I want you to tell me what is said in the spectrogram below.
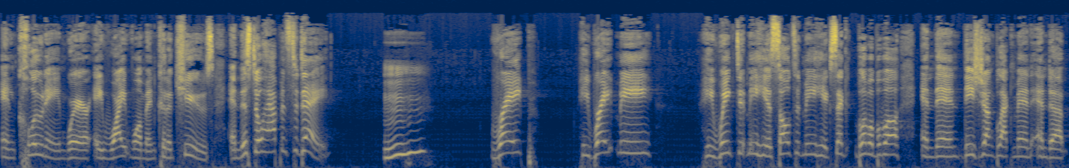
including where a white woman could accuse, and this still happens today. Mm-hmm. Rape. He raped me. He winked at me. He assaulted me. He accept blah blah blah blah. And then these young black men end up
